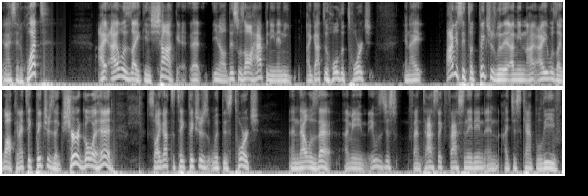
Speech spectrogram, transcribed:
And I said, What? I I was like in shock that you know this was all happening, and he I got to hold the torch, and I obviously took pictures with it. I mean, I, I was like, wow, can I take pictures? Like, sure, go ahead. So I got to take pictures with this torch, and that was that. I mean, it was just fantastic, fascinating, and I just can't believe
